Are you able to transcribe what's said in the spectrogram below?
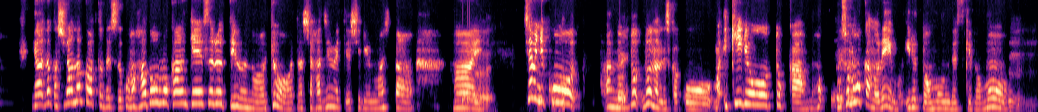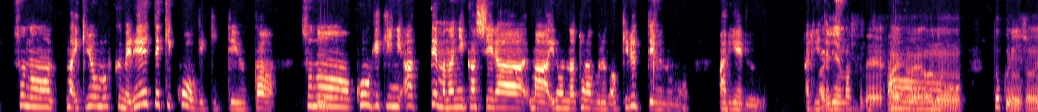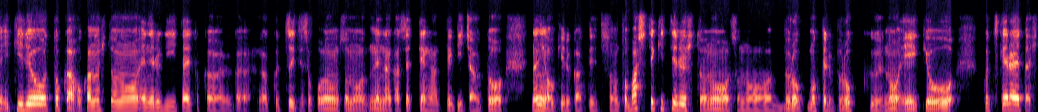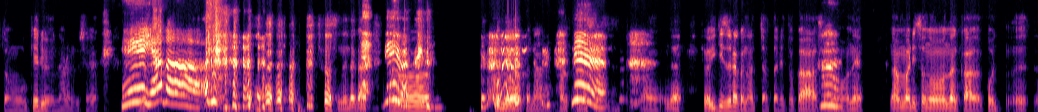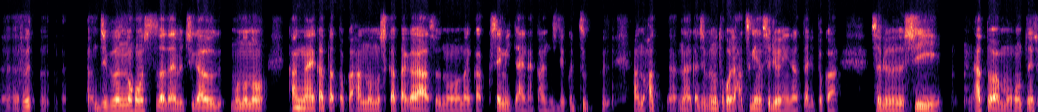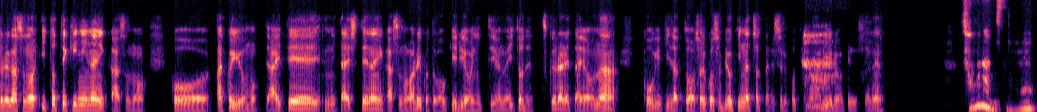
や、なんか知らなかったです。この波動も関係するっていうのは今日私初めて知りました。はい。ちなみに、こう、あの、ど、どうなんですか？こう、まあ、生き量とか、その他の例もいると思うんですけども、その、まあ、生き量も含め、霊的攻撃っていうか、その攻撃にあって、まあ、何かしら、まあ、いろんなトラブルが起きるっていうのもあり得る。あり得ますね。はいはい。あの、特にその生き量とか他の人のエネルギー体とかががくっついてそこのそのね、なんか接点ができちゃうと何が起きるかってその飛ばしてきてる人のそのブロ持ってるブロックの影響をくっつけられた人も受けるようになるんですよね。ええー、やだ そうですね。だから、迷惑結構迷惑な話ですね。ねはい、で生きづらくなっちゃったりとか、そのね、あんまりその、なんか、こう、自分の本質とはだいぶ違うものの考え方とか反応の仕方が、その、なんか癖みたいな感じでくっつく、あの、は、なんか自分のところで発言するようになったりとかするし、あとはもう本当にそれがその意図的に何かその、こう、悪意を持って相手に対して何かその悪いことが起きるようにっていうような意図で作られたような攻撃だと、それこそ病気になっちゃったりすることもあり得るわけですよね。そうなんですね。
